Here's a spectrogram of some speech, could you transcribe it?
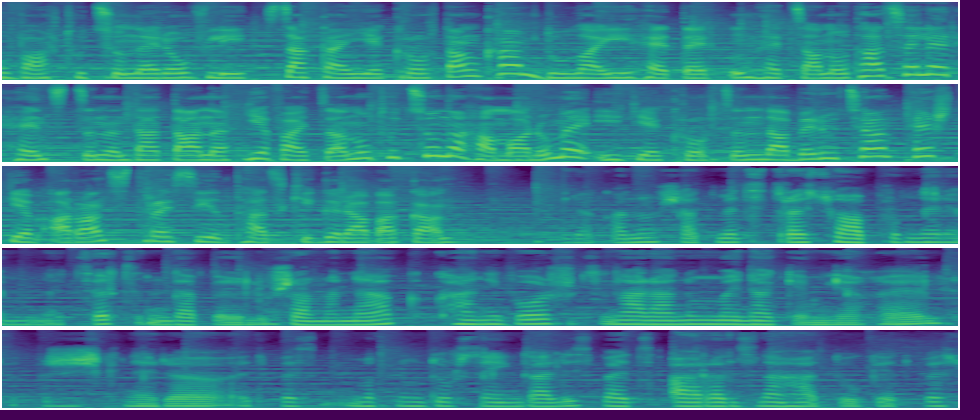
ու բարդություններով լի, սակայն երկրորդ անգամ Դուլայի հետ էր, ում հետ ծանոթացել էր հենց ծննդատանը, եւ այդ ծանոթությունը համարում է իր երկրորդ ծննդաբերության հեշտ եւ առանց սթրեսի ընթացքի գրավական իրականում շատ մեծ ստրես ու ապրումներ եմ ունեցել ծննդաբերելու ժամանակ, քանի որ ծնարանում մենակ եմ եղել, բժիշկները այդպես մտնում դուրս էին գալիս, բայց առանձնահատուկ այդպես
